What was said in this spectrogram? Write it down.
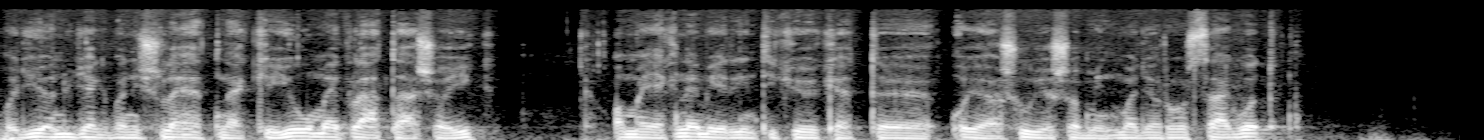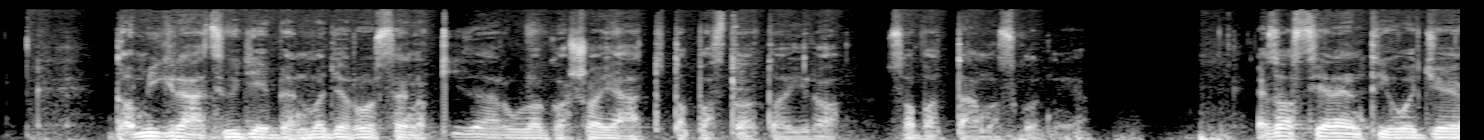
hogy olyan ügyekben is lehetnek jó meglátásaik, amelyek nem érintik őket olyan súlyosabb, mint Magyarországot, de a migráció ügyében Magyarországnak kizárólag a saját tapasztalataira szabad támaszkodnia. Ez azt jelenti, hogy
